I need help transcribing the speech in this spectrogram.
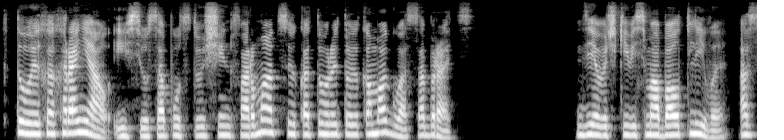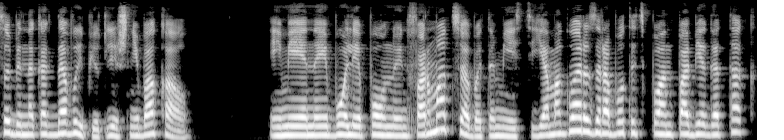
кто их охранял и всю сопутствующую информацию, которую только могла собрать. Девочки весьма болтливы, особенно когда выпьют лишний бокал. Имея наиболее полную информацию об этом месте, я могла разработать план побега так,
